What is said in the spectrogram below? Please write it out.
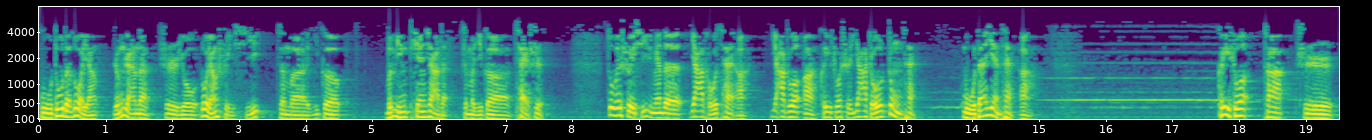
古都的洛阳，仍然呢是有洛阳水席这么一个闻名天下的这么一个菜式。作为水席里面的鸭头菜啊。压桌啊，可以说是压轴重菜，牡丹燕菜啊，可以说它是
